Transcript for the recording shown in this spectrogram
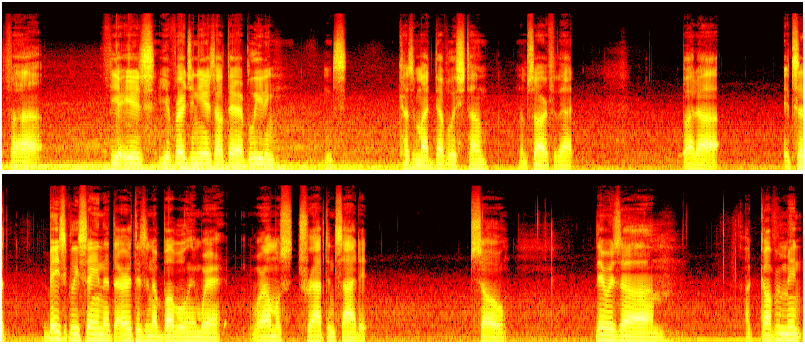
If uh your ears, your virgin ears out there bleeding, it's because of my devilish tongue. I'm sorry for that. But uh it's a basically saying that the earth is in a bubble and we're we're almost trapped inside it. So there was um a government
